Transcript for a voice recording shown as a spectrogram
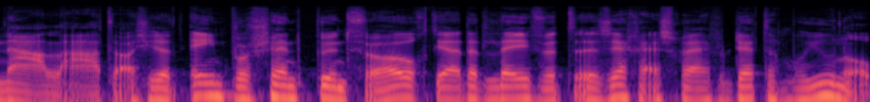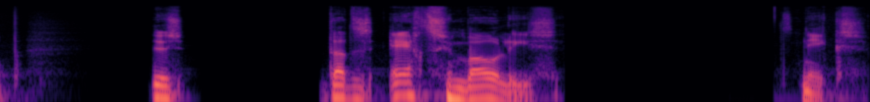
nalaten, als je dat 1 procentpunt verhoogt, ja, dat levert zeggen en schrijven 30 miljoen op. Dus dat is echt symbolisch. Is niks.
